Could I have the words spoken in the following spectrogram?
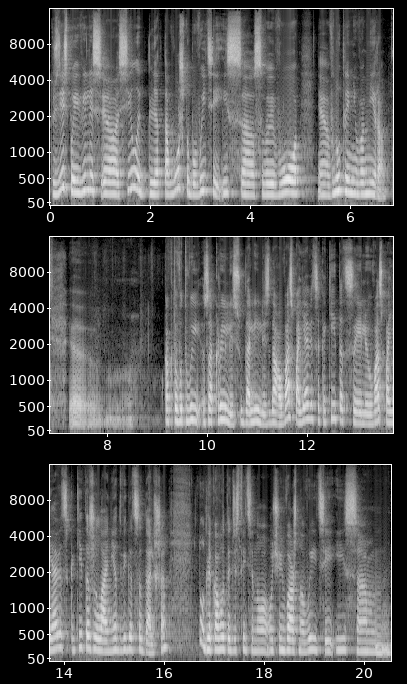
то здесь появились э, силы для того, чтобы выйти из своего внутреннего мира как-то вот вы закрылись, удалились, да, у вас появятся какие-то цели, у вас появятся какие-то желания двигаться дальше. Ну, для кого-то действительно очень важно выйти из эм,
